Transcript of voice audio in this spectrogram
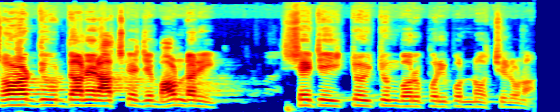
সরদি উদ্যানের আজকে যে বাউন্ডারি সেটি টৈটুম্বর পরিপূর্ণ ছিল না।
